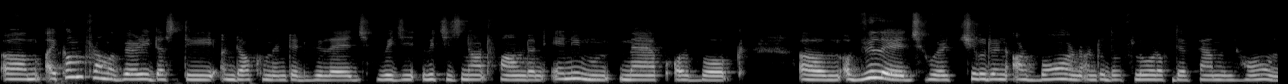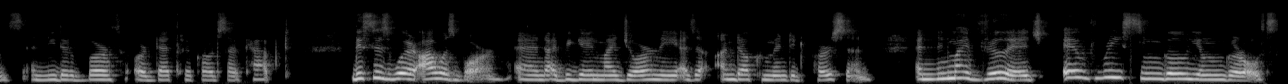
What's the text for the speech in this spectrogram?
Um, I come from a very dusty, undocumented village, which, which is not found on any map or book. Um, a village where children are born onto the floor of their family homes and neither birth or death records are kept. This is where I was born, and I began my journey as an undocumented person and in my village every single young girls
